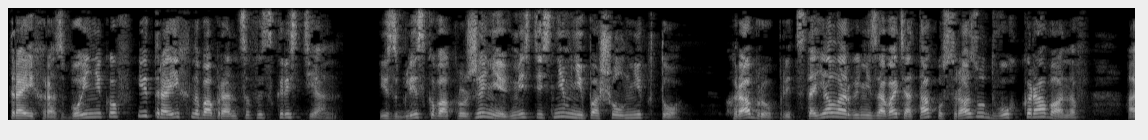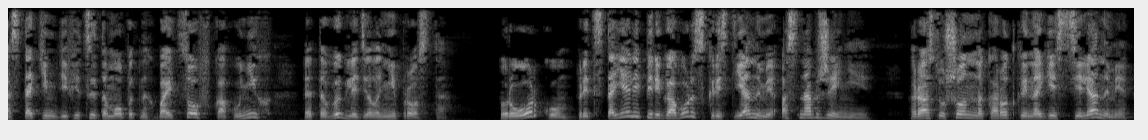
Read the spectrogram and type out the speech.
троих разбойников и троих новобранцев из крестьян. Из близкого окружения вместе с ним не пошел никто. Храбру предстояло организовать атаку сразу двух караванов, а с таким дефицитом опытных бойцов, как у них, это выглядело непросто. Руорку предстояли переговоры с крестьянами о снабжении. Раз уж он на короткой ноге с селянами,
